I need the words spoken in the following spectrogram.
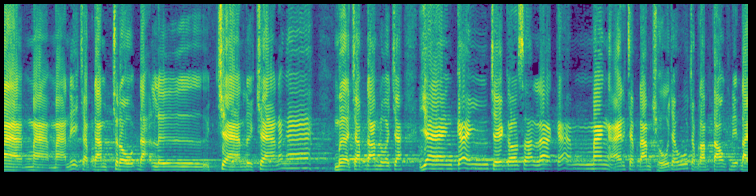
មកមកមកនេះចាប់ដើមច្រោចដាក់លើចានលើចានហ្នឹងណាមើលចាប់ដើមលោកអាចារ្យយ៉ាងកែងចេកោសាលកម្មងឯងចាប់ដើមជ្រូចអូចាប់ដើមតោងគ្នាដៃ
